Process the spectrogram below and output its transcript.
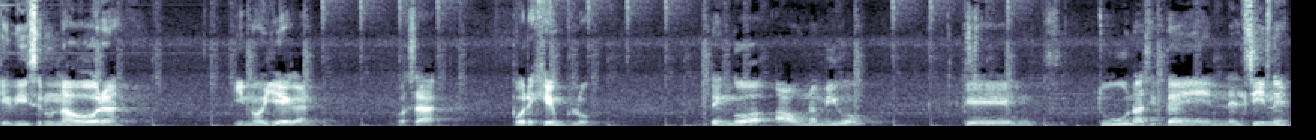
que dicen una hora y no llegan? O sea, por ejemplo, tengo a un amigo que tuvo una cita en el cine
